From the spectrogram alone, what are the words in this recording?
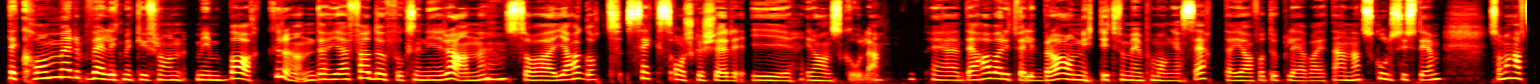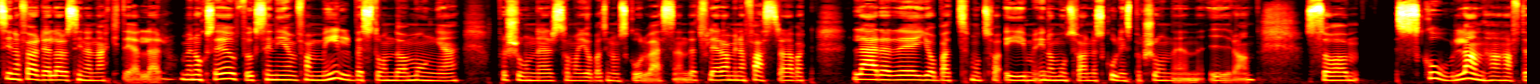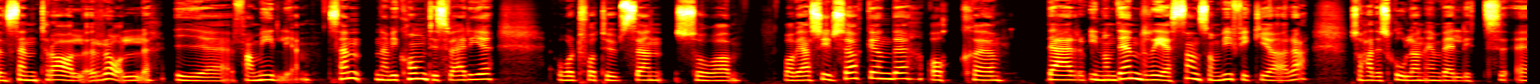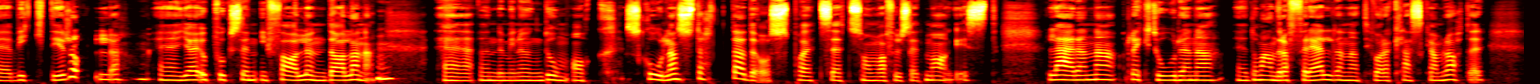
Det kommer väldigt mycket ifrån min bakgrund. Jag är född och uppvuxen i Iran, så jag har gått sex årskurser i iranskola. Eh, det har varit väldigt bra och nyttigt för mig på många sätt. Där jag har fått uppleva ett annat skolsystem som har haft sina fördelar och sina nackdelar. Men också är jag uppvuxen i en familj bestående av många personer som har jobbat inom skolväsendet. Flera av mina fastrar har varit lärare, jobbat motsvar- inom motsvarande Skolinspektionen i Iran. Så skolan har haft en central roll i eh, familjen. Sen när vi kom till Sverige år 2000 så var vi asylsökande och eh, där inom den resan som vi fick göra så hade skolan en väldigt eh, viktig roll. Eh, jag är uppvuxen i Falun, Dalarna, eh, under min ungdom och skolan stöttade oss på ett sätt som var fullständigt magiskt. Lärarna, rektorerna, eh, de andra föräldrarna till våra klasskamrater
